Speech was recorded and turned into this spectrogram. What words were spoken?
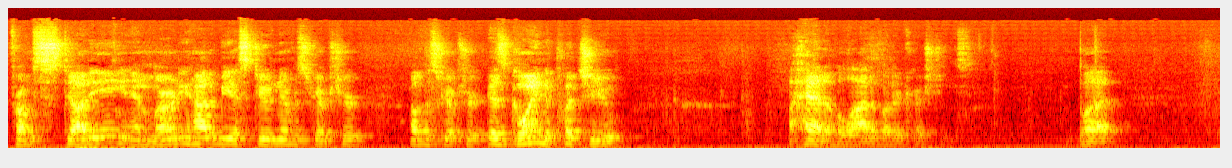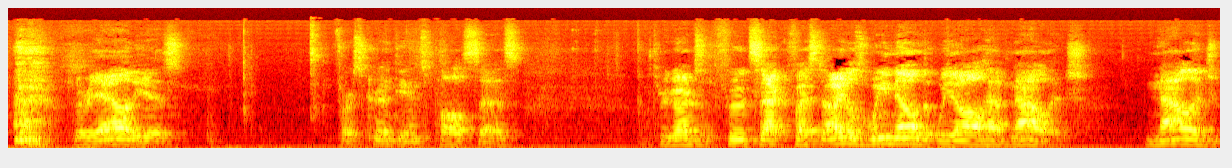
from studying and learning how to be a student of the scripture of the scripture is going to put you ahead of a lot of other Christians. But the reality is, 1 Corinthians, Paul says, with regard to the food sacrificed to idols, we know that we all have knowledge. Knowledge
